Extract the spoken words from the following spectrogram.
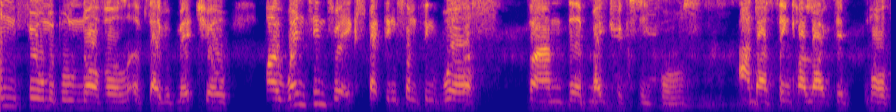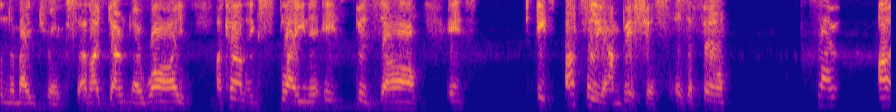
unfilmable novel of David Mitchell. I went into it expecting something worse than the Matrix sequels, and I think I liked it more than the Matrix, and I don't know why. I can't explain it. It's bizarre. It's it's utterly ambitious as a film. So, I,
